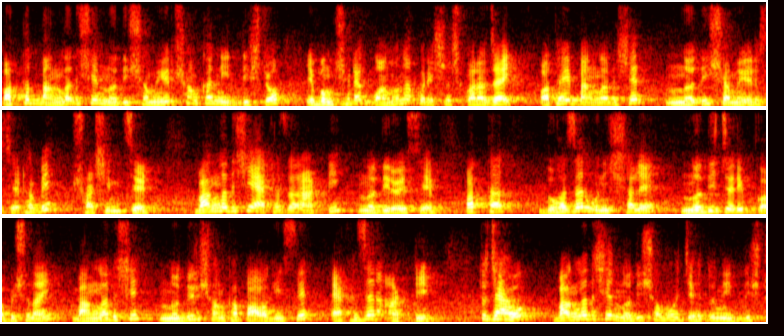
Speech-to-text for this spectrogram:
অর্থাৎ বাংলাদেশের নদী সমূহের সংখ্যা নির্দিষ্ট এবং সেটা গণনা করে শেষ করা যায়। অতএব বাংলাদেশের নদী সমূহের সেট হবে সসীম সেট। বাংলাদেশে এক হাজার আটটি নদী রয়েছে। অর্থাৎ দু হাজার উনিশ সালে নদী জরিপ গবেষণায় বাংলাদেশে নদীর সংখ্যা পাওয়া গিয়েছে এক হাজার আটটি। তো যাই হোক, বাংলাদেশের নদীসমূহ যেহেতু নির্দিষ্ট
